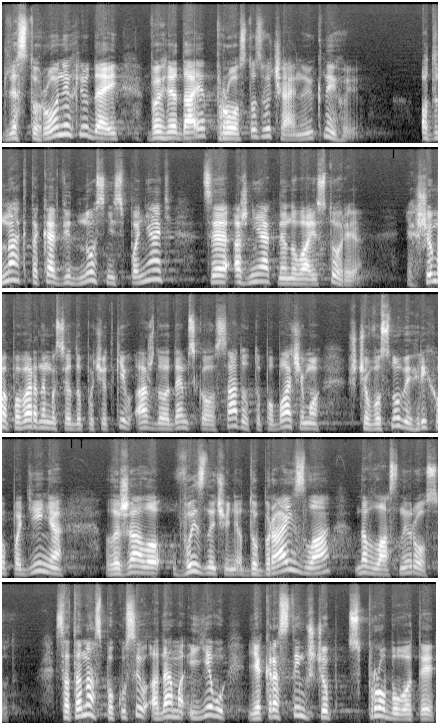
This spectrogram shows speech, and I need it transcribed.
для сторонніх людей виглядає просто звичайною книгою. Однак така відносність понять це аж ніяк не нова історія. Якщо ми повернемося до початків аж до Едемського саду, то побачимо, що в основі гріхопадіння лежало визначення добра і зла на власний розсуд. Сатана спокусив Адама і Єву якраз тим, щоб спробувати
